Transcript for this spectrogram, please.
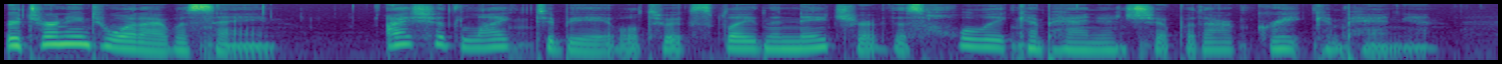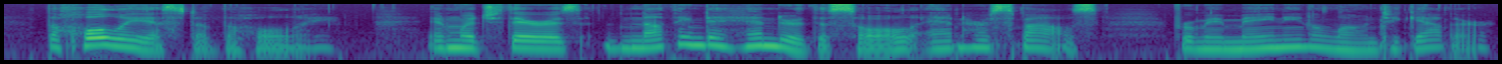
Returning to what I was saying, I should like to be able to explain the nature of this holy companionship with our great companion, the holiest of the holy, in which there is nothing to hinder the soul and her spouse from remaining alone together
